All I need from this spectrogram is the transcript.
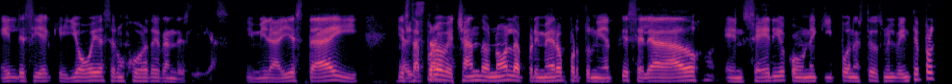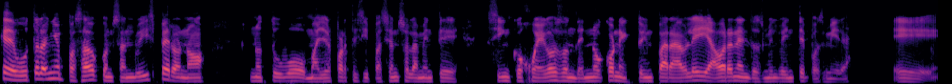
él decía que yo voy a ser un jugador de grandes ligas. Y mira, ahí está y, está, está, aprovechando, ¿no? La primera oportunidad que se le ha dado en serio con un equipo en este 2020, porque debutó el año pasado con San Luis, pero no, no tuvo mayor participación, solamente cinco juegos donde no conectó imparable y ahora en el 2020, pues mira, eh,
